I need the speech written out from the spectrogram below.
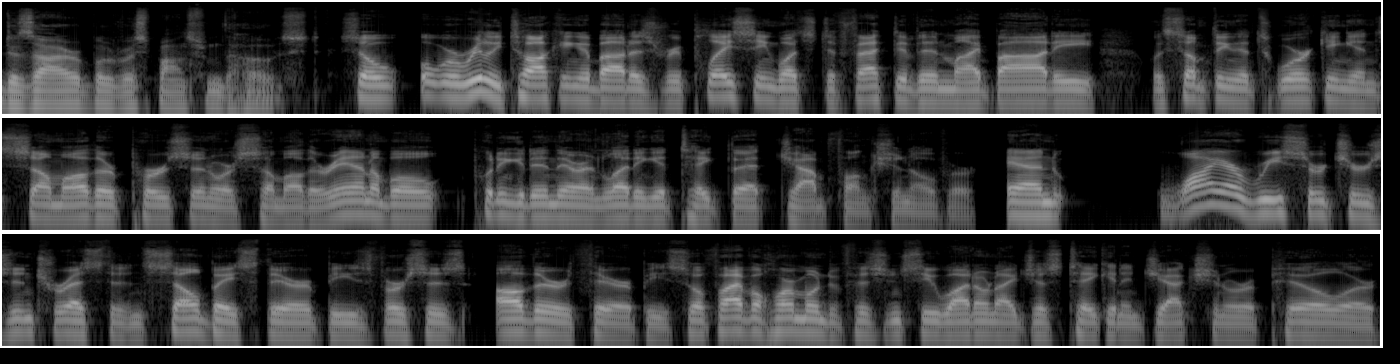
desirable response from the host. So, what we're really talking about is replacing what's defective in my body with something that's working in some other person or some other animal, putting it in there and letting it take that job function over. And why are researchers interested in cell based therapies versus other therapies? So, if I have a hormone deficiency, why don't I just take an injection or a pill or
